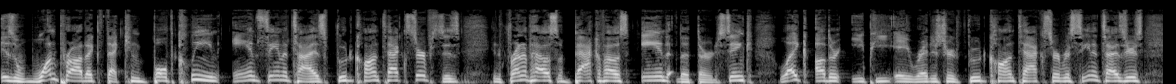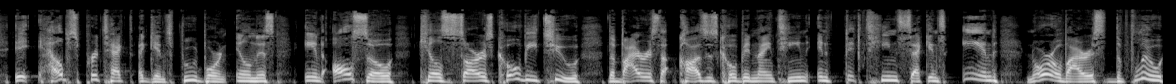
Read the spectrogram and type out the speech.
is one product that can both clean and sanitize food contact surfaces in front of house, back of house, and the third sink. Like other EPA registered food contact surface sanitizers, it helps protect against foodborne illness and also kills SARS-CoV-2, the virus that causes COVID-19 in 15 seconds and norovirus, the flu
